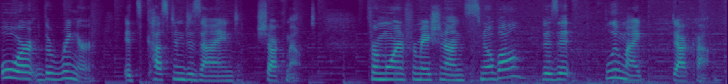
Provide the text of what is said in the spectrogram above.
or the ringer, its custom designed shock mount. For more information on Snowball, visit bluemic.com.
